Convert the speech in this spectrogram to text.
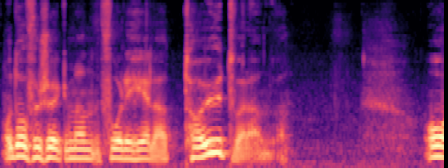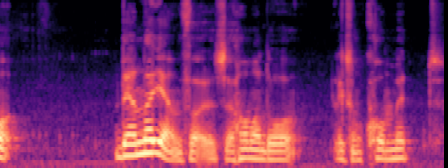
Och då försöker man få det hela att ta ut varandra. Och denna jämförelse har man då liksom kommit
